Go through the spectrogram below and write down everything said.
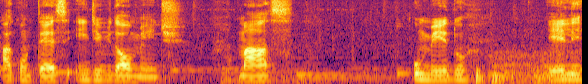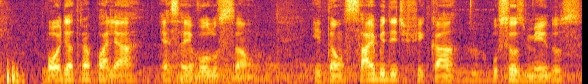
acontece individualmente, mas o medo ele pode atrapalhar essa evolução. Então saiba identificar os seus medos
